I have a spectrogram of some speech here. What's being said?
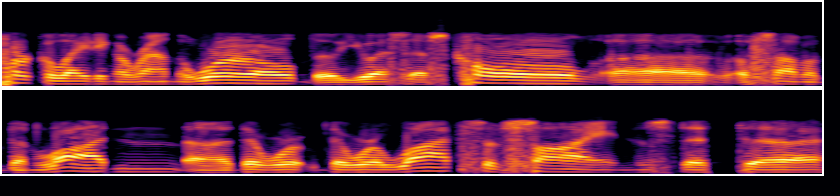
percolating around the world. The USS Cole, uh, Osama bin Laden. Uh, there were there were lots of signs that uh,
